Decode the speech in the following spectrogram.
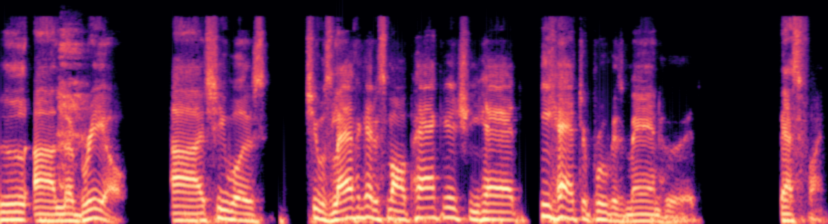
Uh, Labrio. Uh, she was she was laughing at a small package. He had he had to prove his manhood. That's fun.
